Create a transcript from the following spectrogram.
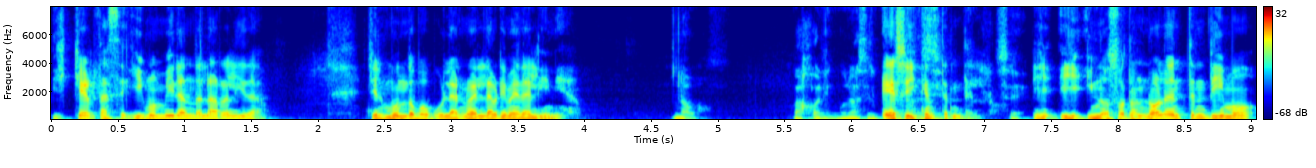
izquierda seguimos mirando la realidad. Y el mundo popular no es la primera línea. No, bajo ninguna circunstancia. Eso hay que entenderlo. Sí. Y, y- y nosotros no lo entendimos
